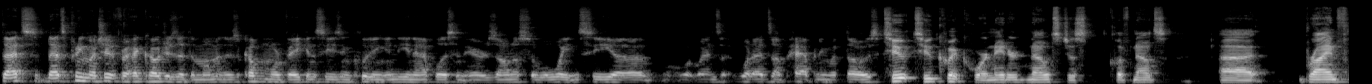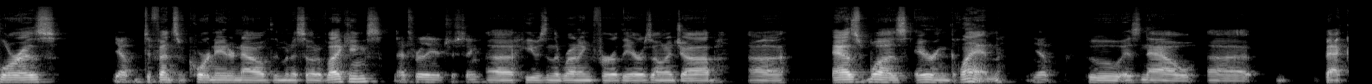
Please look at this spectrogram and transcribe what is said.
that's that's pretty much it for head coaches at the moment. There's a couple more vacancies, including Indianapolis and Arizona. So we'll wait and see uh, what, ends what ends up happening with those. Two two quick coordinator notes, just cliff notes. Uh, Brian Flores, Yep, defensive coordinator now of the Minnesota Vikings. that's really interesting. Uh, he was in the running for the Arizona job, uh, as was Aaron Glenn, Yep. who is now uh, back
